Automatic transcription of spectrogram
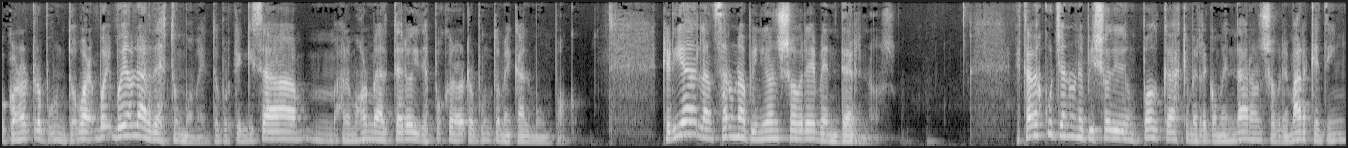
o con otro punto. Bueno, voy, a hablar de esto un momento, porque quizá mm, a lo mejor me altero y después con otro punto me calmo un poco. Quería lanzar una opinión sobre vendernos. Estaba escuchando un episodio de un podcast que me recomendaron sobre marketing.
